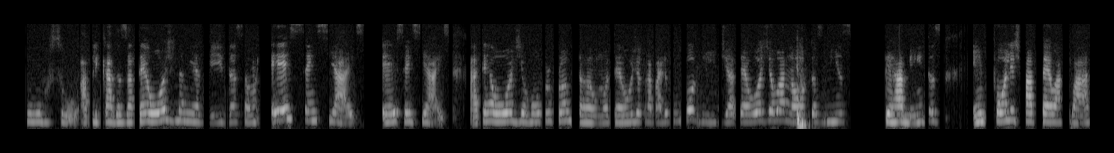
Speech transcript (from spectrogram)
curso aplicadas até hoje na minha vida são essenciais, essenciais. Até hoje eu vou para o plantão, até hoje eu trabalho com Covid, até hoje eu anoto as minhas ferramentas em folha de papel A4,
